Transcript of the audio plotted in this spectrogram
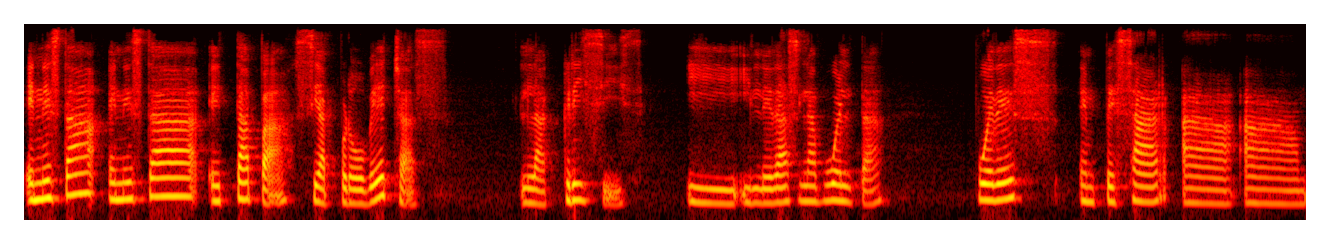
en esta, en esta etapa, si aprovechas la crisis y, le das la vuelta, puedes empezar a,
